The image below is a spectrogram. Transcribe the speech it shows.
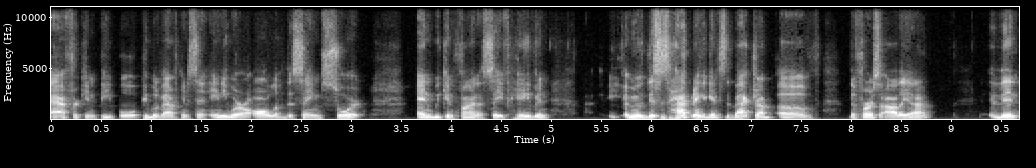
african people people of african descent anywhere are all of the same sort and we can find a safe haven i mean this is happening against the backdrop of the first aliyah then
